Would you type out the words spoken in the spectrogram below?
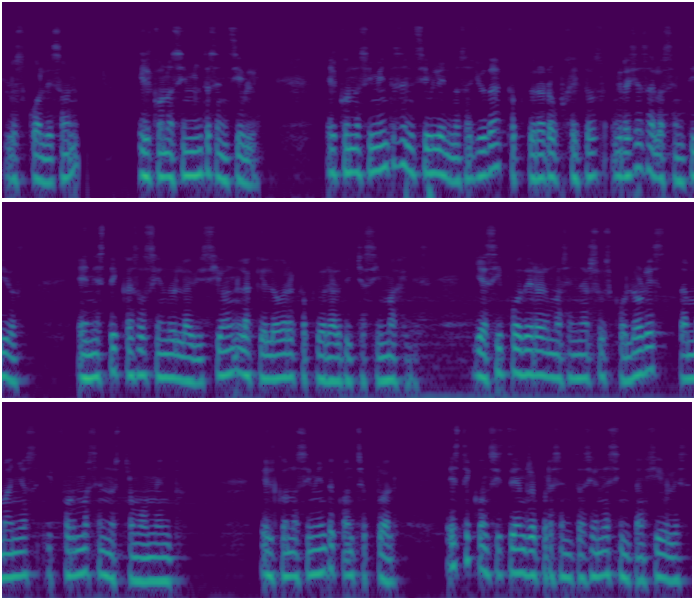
los cuales son el conocimiento sensible. El conocimiento sensible nos ayuda a capturar objetos gracias a los sentidos, en este caso siendo la visión la que logra capturar dichas imágenes, y así poder almacenar sus colores, tamaños y formas en nuestro momento. El conocimiento conceptual. Este consiste en representaciones intangibles,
